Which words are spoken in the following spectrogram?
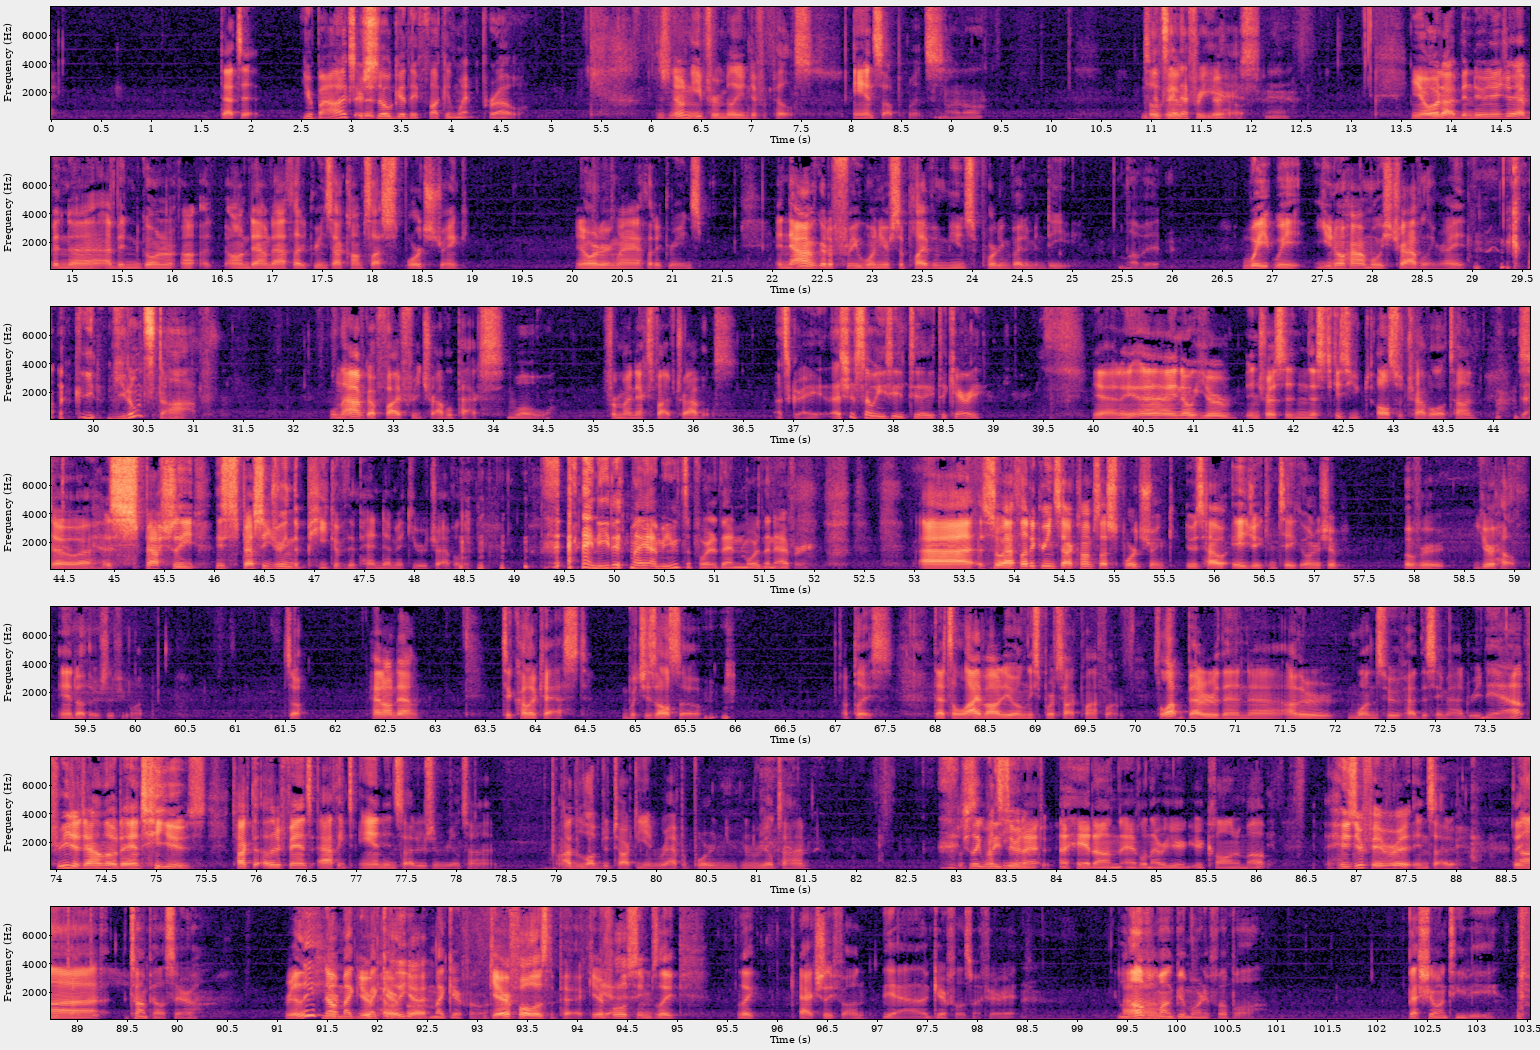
That's it. Your biotics are The- so good they fucking went pro. There's no need for a million different pills and supplements. Not at all. We've been saying that for years. Yeah. You know what I've been doing, AJ? I've been uh, I've been going on, on down to athleticgreens.com slash sports drink and ordering my athletic greens. And now I've got a free one year supply of immune supporting vitamin D. Love it. Wait, wait. You know how I'm always traveling, right? you don't stop. Well, now I've got five free travel packs Whoa. For my next five travels. That's great. That's just so easy to, to carry. Yeah, and I, and I know you're interested in this because you also travel a ton. So uh, yeah. especially especially during the peak of the pandemic, you were traveling. And I needed my immune support then more than ever. Uh, so athleticgreens.com slash sports drink is how AJ can take ownership over your health and others if you want. So head on down to Colorcast, which is also a place that's a live audio only sports talk platform. It's a lot better than uh, other ones who have had the same ad read. Yeah. Free to download and to use. Talk to other fans, athletes, and insiders in real time. I'd love to talk to Ian Rapoport in, in real time. Just like when he's doing a, a hit on NFL Network, you're, you're calling him up. Who's your favorite insider that you Uh, talk to? Tom Pelissero. Really? No, You're- Mike, you're Mike Garafolo. guy? Mike Garafolo. Garafolo's the pick. Yeah. Seems like like actually fun. Yeah, Garafolo's my favorite. Love him Um, on Good Morning Football. Best show on TV.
